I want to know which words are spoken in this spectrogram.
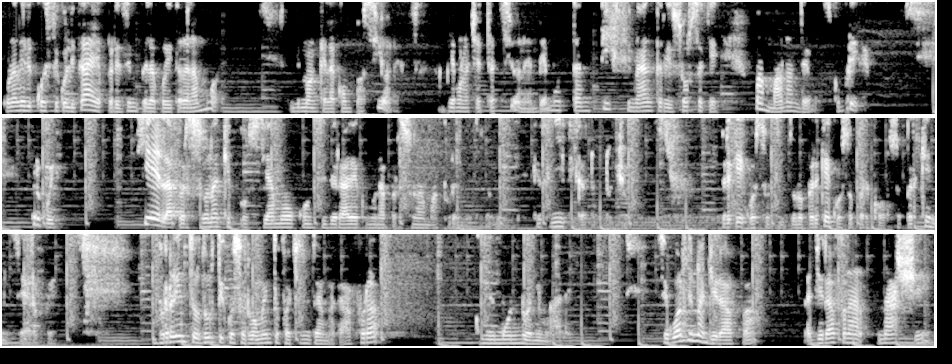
Una di queste qualità è per esempio la qualità dell'amore, abbiamo anche la compassione, abbiamo l'accettazione, abbiamo tantissime altre risorse che man mano andremo a scoprire. Per cui, chi è la persona che possiamo considerare come una persona matura emotivamente? Che significa tutto ciò? Perché questo titolo? Perché questo percorso? Perché mi serve? Vorrei introdurti questo argomento facendo una metafora come mondo animale. Se guardi una giraffa, la giraffa nasce e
